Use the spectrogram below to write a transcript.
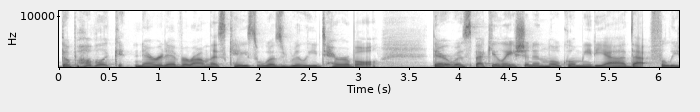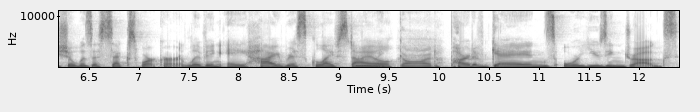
the public narrative around this case was really terrible. There was speculation in local media that Felicia was a sex worker living a high risk lifestyle, oh God. part of gangs, or using drugs.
